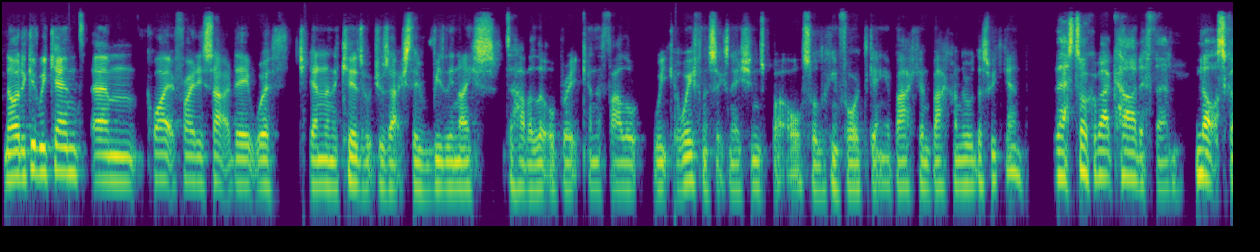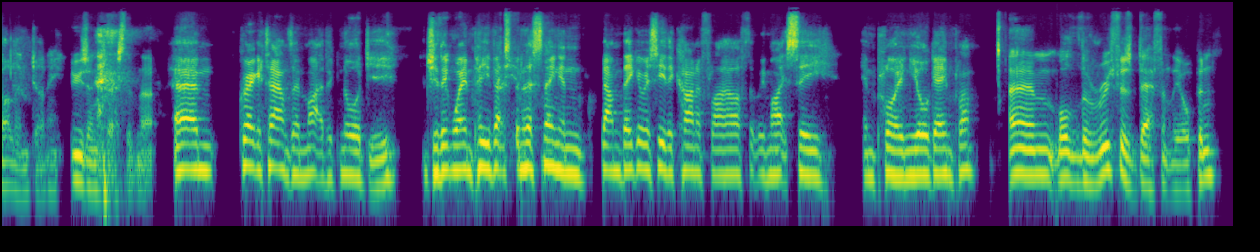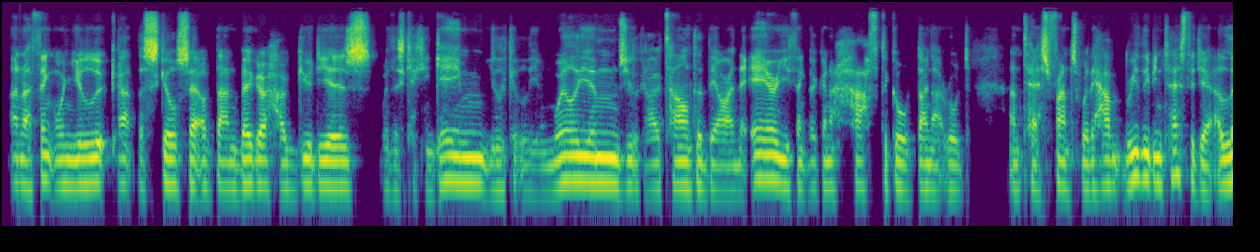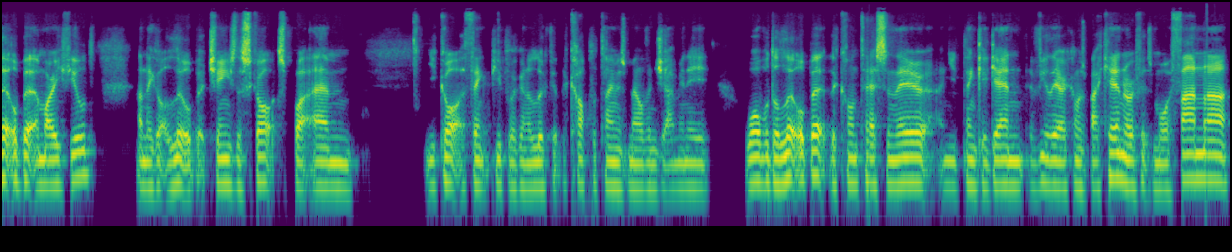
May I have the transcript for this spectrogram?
no, had a good weekend. Um, quiet Friday, Saturday with Jen and the kids, which was actually really nice to have a little break in the fallow week away from the Six Nations, but also looking forward to getting it back and back on the road this weekend. Let's talk about Cardiff then, not Scotland, Johnny. Who's interested in that? Um, Gregor Townsend might have ignored you. Do you think Wayne Pivac's been listening? And Dan Biggar, is he the kind of fly half that we might see employing your game plan? Um, well, the roof is definitely open. And I think when you look at the skill set of Dan Biggar, how good he is with his kicking game, you look at Liam Williams, you look at how talented they are in the air, you think they're going to have to go down that road and test France where they haven't really been tested yet. A little bit of Murrayfield, and they got a little bit changed the Scots, but um, you got to think people are going to look at the couple of times Melvyn Jaminet wobbled a little bit, the contest in there, and you'd think again, if Villière comes back in, or if it's Moefana,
